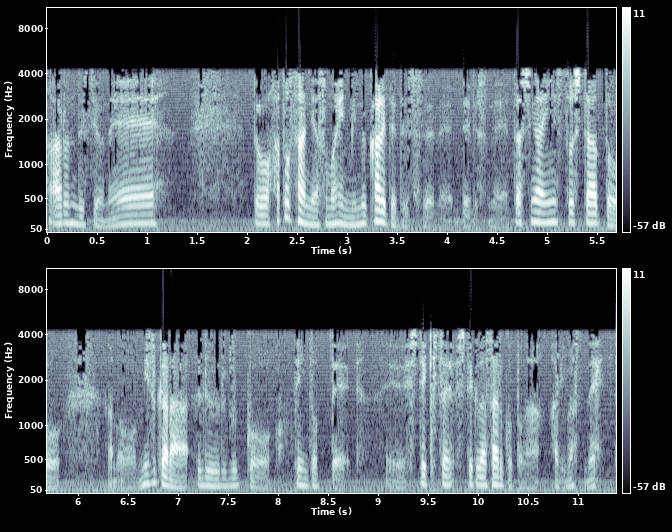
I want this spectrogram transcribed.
あるんですよね。と、ハトさんにはその辺見抜かれてですね、でですね私がインストした後、あの自らルールブックを手に取って、えー、指摘してくださることがありますね。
